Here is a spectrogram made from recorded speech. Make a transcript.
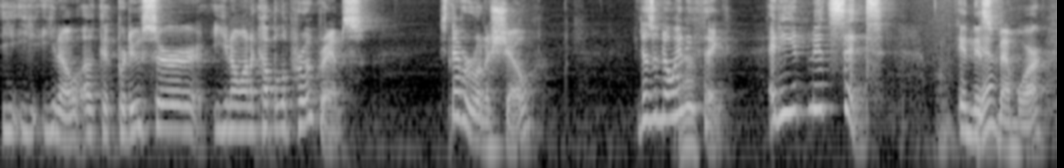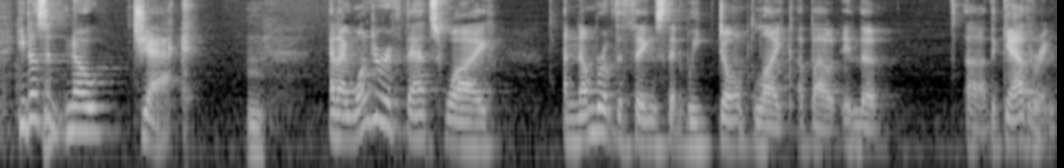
you know a, a producer you know on a couple of programs. He's never run a show. He doesn't know anything, and he admits it in this Yeah. memoir. He doesn't know jack, mm. and I wonder if that's why a number of the things that we don't like about in the uh, the gathering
